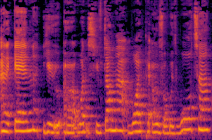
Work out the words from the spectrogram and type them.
And again, you uh, once you've done that, wipe it over with water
